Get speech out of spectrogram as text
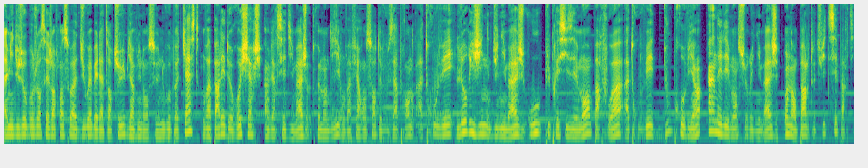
Amis du jour, bonjour, c'est Jean-François du Web et la Tortue. Bienvenue dans ce nouveau podcast. On va parler de recherche inversée d'images. Autrement dit, on va faire en sorte de vous apprendre à trouver l'origine d'une image ou plus précisément, parfois, à trouver d'où provient un élément sur une image. On en parle tout de suite, c'est parti.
